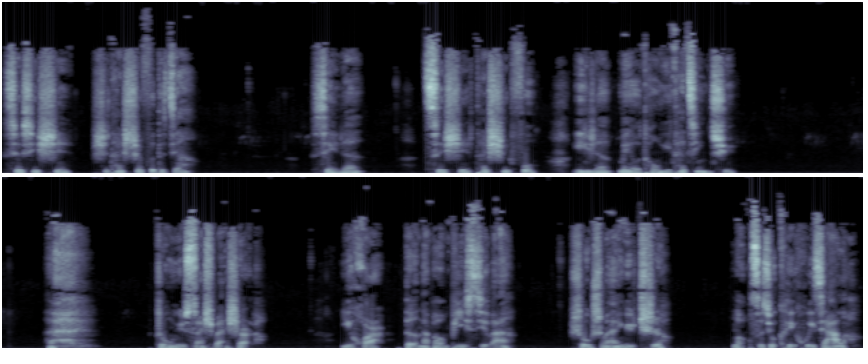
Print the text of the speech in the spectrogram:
休息室是他师傅的家，显然。此时，他师傅依然没有同意他进去。唉，终于算是完事儿了。一会儿等那帮逼洗完，收拾完浴池，老子就可以回家了。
